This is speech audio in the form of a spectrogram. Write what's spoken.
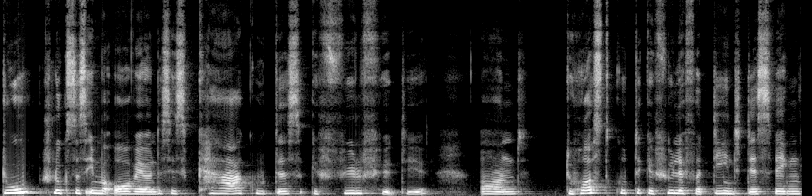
du schluckst das immer ab und das ist kein gutes Gefühl für dich. Und du hast gute Gefühle verdient, deswegen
